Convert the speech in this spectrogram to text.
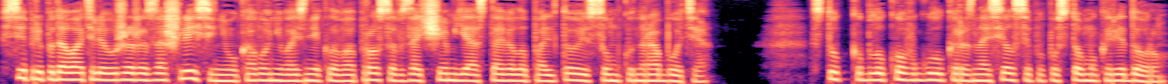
Все преподаватели уже разошлись, и ни у кого не возникло вопросов, зачем я оставила пальто и сумку на работе. Стук каблуков гулко разносился по пустому коридору.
